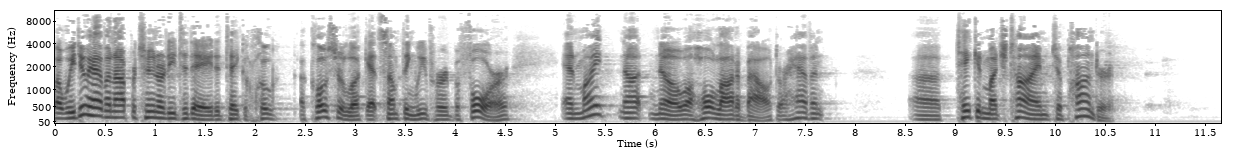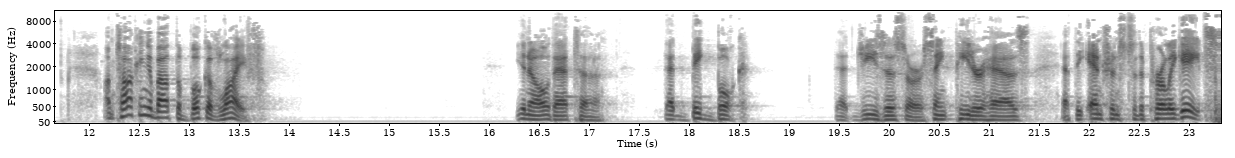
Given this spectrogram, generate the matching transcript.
But we do have an opportunity today to take a, cl- a closer look at something we've heard before and might not know a whole lot about or haven't uh, taken much time to ponder. I'm talking about the book of life. You know, that, uh, that big book that Jesus or St. Peter has at the entrance to the pearly gates.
